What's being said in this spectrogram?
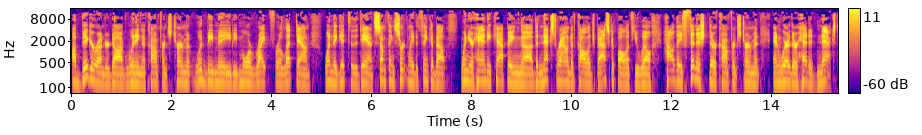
a bigger underdog winning a conference tournament would be maybe more ripe for a letdown when they get to the dance. Something certainly to think about when you're handicapping uh, the next round of college basketball, if you will, how they finished their conference tournament and where they're headed next.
